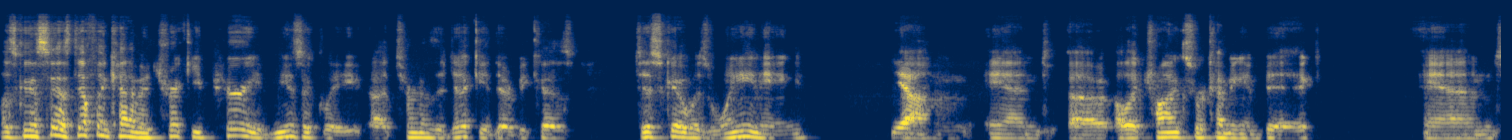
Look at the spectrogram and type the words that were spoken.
I was going to say it's definitely kind of a tricky period musically, uh, turn of the decade there, because disco was waning, yeah, um, and uh, electronics were coming in big, and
